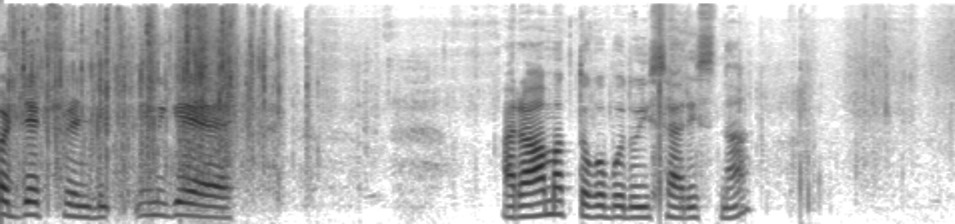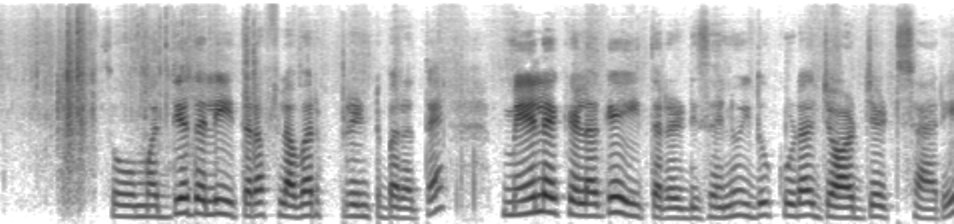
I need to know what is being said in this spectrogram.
ಬಡ್ಜೆಟ್ ಫ್ರೆಂಡ್ಲಿ ನಿಮಗೆ ಆರಾಮಾಗಿ ತೊಗೋಬೋದು ಈ ಸ್ಯಾರೀಸ್ನ. ಸೊ ಮಧ್ಯದಲ್ಲಿ ಈ ಥರ ಫ್ಲವರ್ ಪ್ರಿಂಟ್ ಬರುತ್ತೆ. ಮೇಲೆ ಕೆಳಗೆ ಈ ಥರ ಡಿಸೈನು. ಇದು ಕೂಡ ಜಾರ್ಜೆಟ್ ಸ್ಯಾರಿ.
